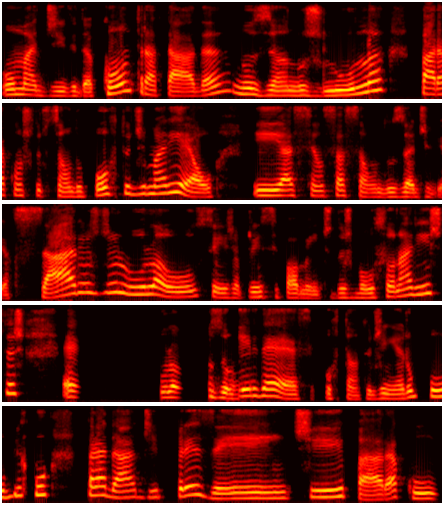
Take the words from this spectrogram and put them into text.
Uma dívida contratada nos anos Lula para a construção do Porto de Mariel. E a sensação dos adversários de Lula, ou seja, principalmente dos bolsonaristas, é Lula usou o BNDES, portanto, dinheiro público, para dar de presente para Cuba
